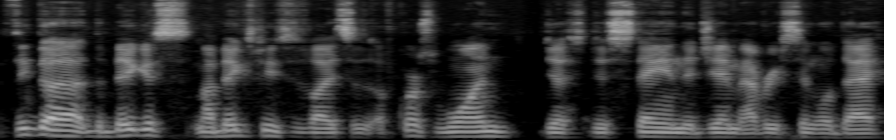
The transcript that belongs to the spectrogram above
I think the the biggest my biggest piece of advice is, of course, one just just stay in the gym every single day.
